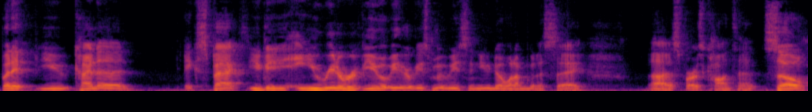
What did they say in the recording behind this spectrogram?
But if you kind of expect you can you read a review of either of these movies and you know what I'm going to say uh, as far as content. So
